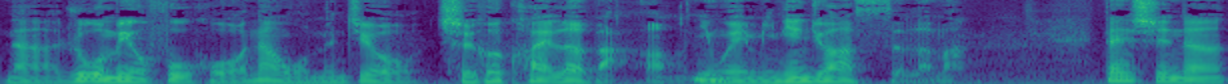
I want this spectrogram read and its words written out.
那如果没有复活，那我们就吃喝快乐吧啊，因为明天就要死了嘛。但是呢，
